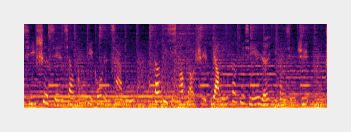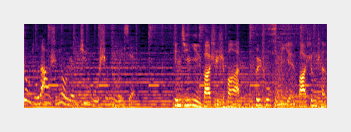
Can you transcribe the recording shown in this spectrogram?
妻涉嫌向工地工人下毒，当地警方表示，两名犯罪嫌疑人已被刑拘，中毒的二十六人均无生命危险。天津印发实施方案，推出鼓励研发生产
